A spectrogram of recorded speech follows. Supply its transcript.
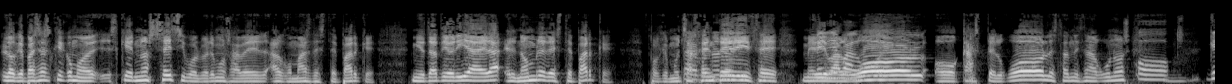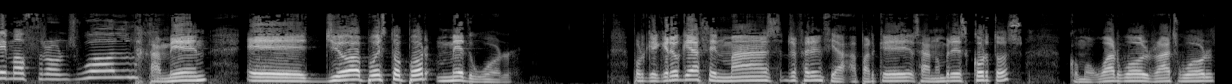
Lo que pasa es que como es que no sé si volveremos a ver algo más de este parque. Mi otra teoría era el nombre de este parque. Porque mucha Claro, que no gente dice. Medieval, Medieval World o Castle World, están diciendo algunos. O Game of Thrones Wall. También eh, yo apuesto por MedWorld. Porque creo que hacen más referencia a parques, o sea, a nombres cortos, como Warworld, Ratchworld,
